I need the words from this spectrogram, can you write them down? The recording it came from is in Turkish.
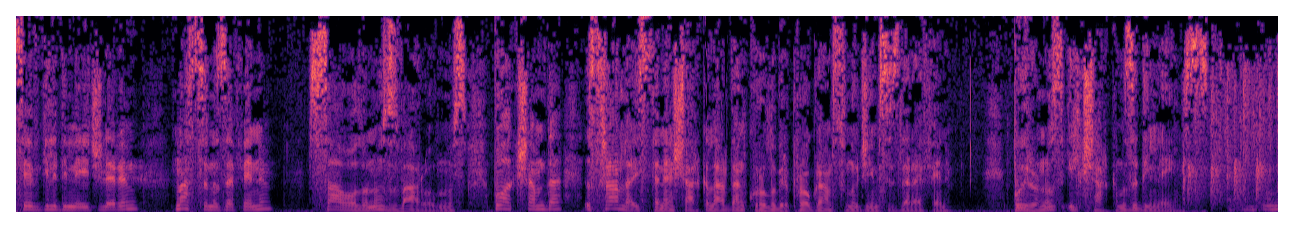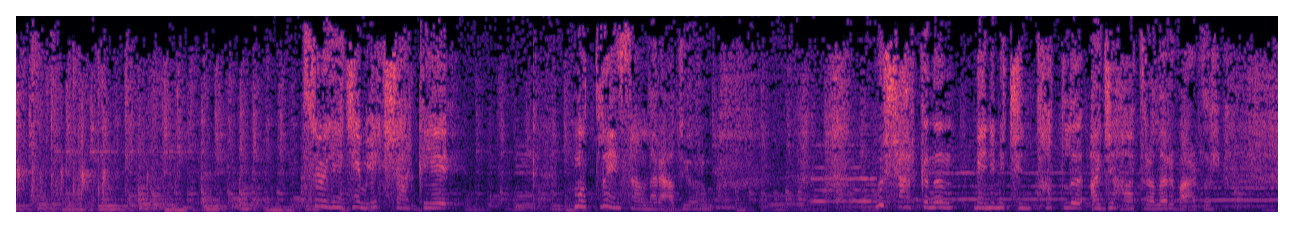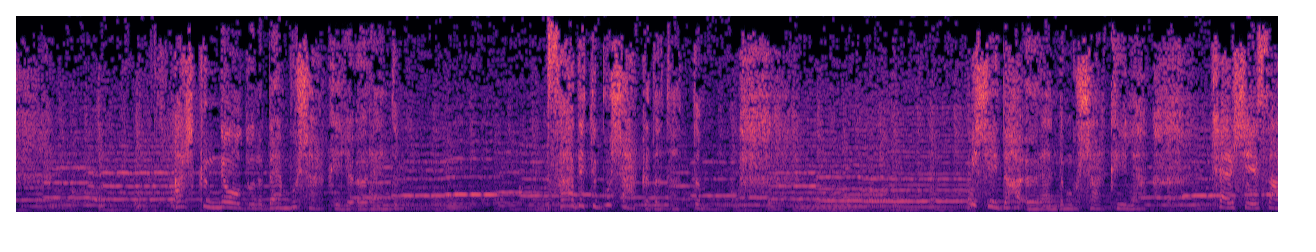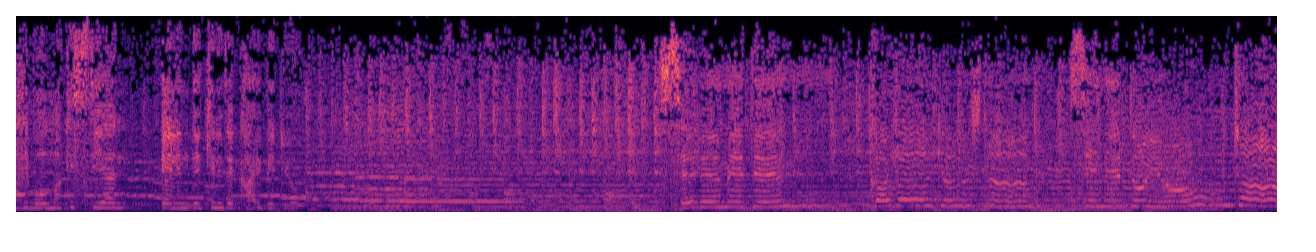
Sevgili dinleyicilerim, nasılsınız efendim? Sağ olunuz, var olunuz. Bu akşam da ısrarla istenen şarkılardan kurulu bir program sunacağım sizlere efendim. Buyurunuz ilk şarkımızı dinleyiniz. Söyleyeceğim ilk şarkıyı mutlu insanlara adıyorum. Bu şarkının benim için tatlı acı hatıraları vardır. Aşkın ne olduğunu ben bu şarkıyla öğrendim. Saadeti bu şarkıda tattım. Bir şey daha öğrendim bu şarkıyla. Her şeye sahip olmak isteyen elindekini de kaybediyor. Sevemedim kara gözlüm seni doyunca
